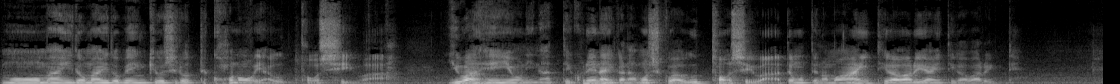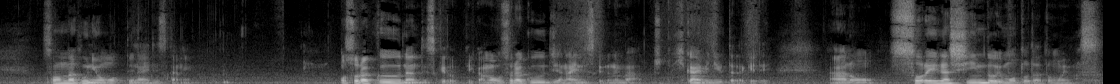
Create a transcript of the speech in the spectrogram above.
もう毎度毎度勉強しろってこの親鬱陶しいわ。言わへんようになってくれないかな。もしくは鬱陶しいわって思ってるのはもう相手が悪い相手が悪いって。そんなふうに思ってないですかね。おそらくなんですけどっていうか、まあ、おそらくじゃないんですけどね。まあちょっと控えめに言っただけで。あのそれがしんどい元だと思います。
